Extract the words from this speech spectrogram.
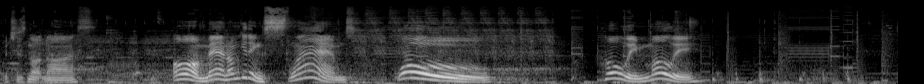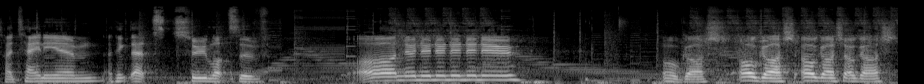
which is not nice. Oh man, I'm getting slammed! Whoa! Holy moly! Titanium. I think that's two lots of... Oh, no, no, no, no, no, no. Oh, gosh. Oh, gosh. Oh, gosh. Oh, gosh.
